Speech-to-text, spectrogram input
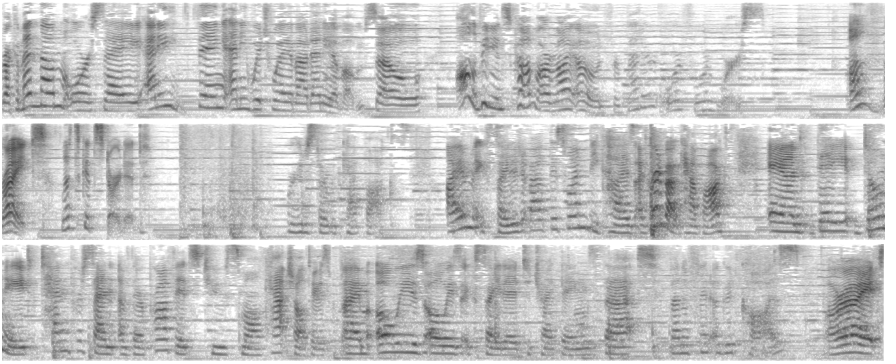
recommend them or say anything any which way about any of them. So all opinions to come are my own, for better or for worse. All right, let's get started. We're gonna start with Catbox. I am excited about this one because I've heard about Catbox and they donate 10% of their profits to small cat shelters. I'm always, always excited to try things that benefit a good cause. All right,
